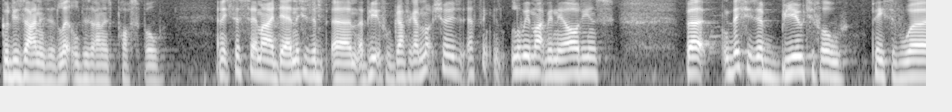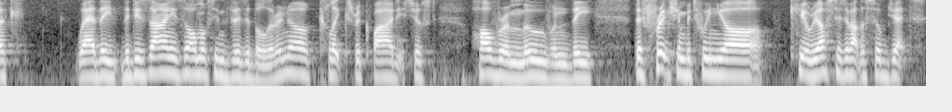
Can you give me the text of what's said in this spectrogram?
Good design is as little design as possible. And it's the same idea. And this is a, um, a beautiful graphic. I'm not sure, I think Louis might be in the audience. But this is a beautiful piece of work where the, the design is almost invisible. There are no clicks required. It's just hover and move. And the, the friction between your curiosities about the subject,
